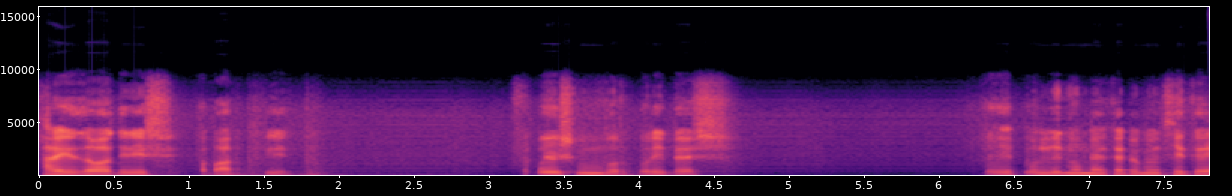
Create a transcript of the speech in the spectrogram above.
হারিয়ে যাওয়া জিনিস আবার খুবই সুন্দর পরিবেশ। এই পল্লীগঞ্জ একাডেমি থেকে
